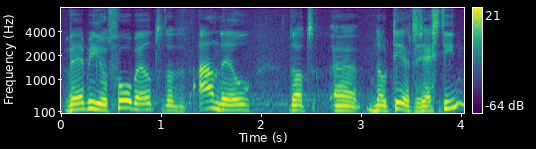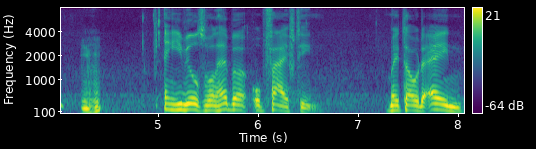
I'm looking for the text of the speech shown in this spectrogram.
we hebben hier het voorbeeld dat het aandeel dat eh, noteert 16 Mhm. en je wil ze wel hebben op 15. Methode 1,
